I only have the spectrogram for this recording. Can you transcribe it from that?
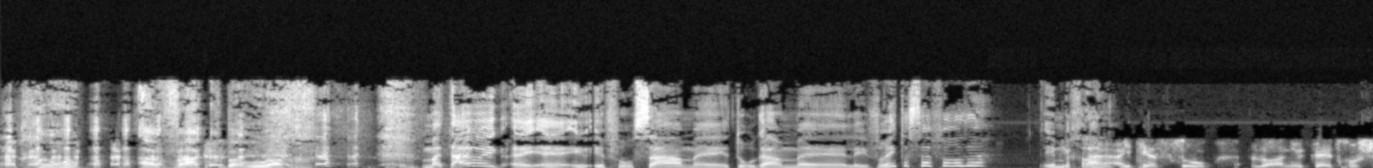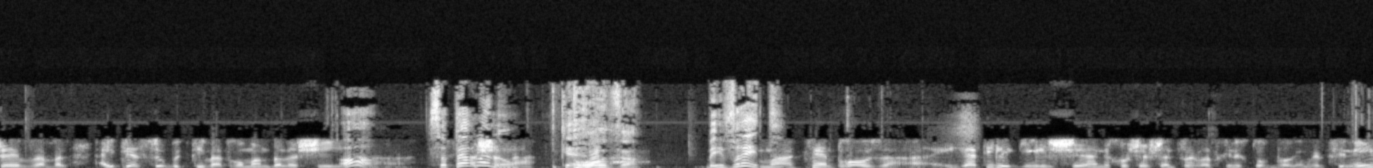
לכתוב. אבק ברוח. מתי הוא י- אה, אה, יפורסם, אה, יתורגם אה, לעברית הספר הזה? אם בכלל? אה, הייתי עסוק, לא, אני כעת חושב, אבל הייתי עסוק בכתיבת רומן בלשי. או, אה, ספר לנו. כן. פרוזה. בעברית. מה? כן, פרוזה. הגעתי לגיל שאני חושב שאני צריך להתחיל לכתוב דברים רציניים.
